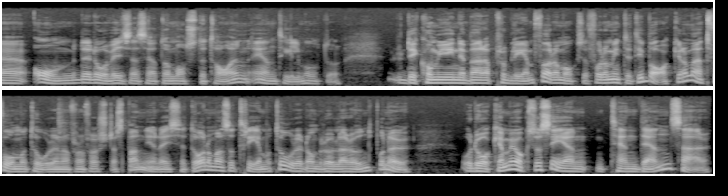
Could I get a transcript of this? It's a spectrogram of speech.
Eh, om det då visar sig att de måste ta en, en till motor. Det kommer ju innebära problem för dem också. Får de inte tillbaka de här två motorerna från första Spanien-racet, då har de alltså tre motorer de rullar runt på nu. Och då kan man ju också se en tendens här.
